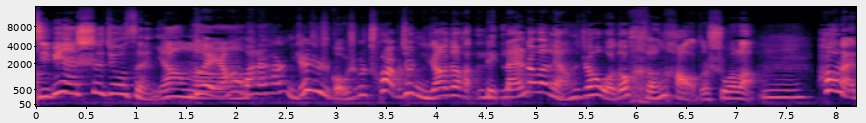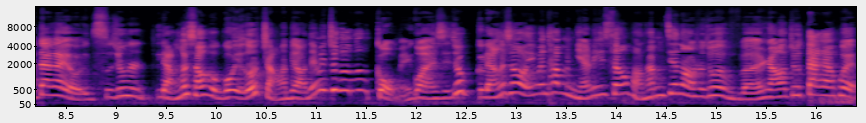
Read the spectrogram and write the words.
即便是就怎样呢？对，然后完了，他说你这是狗是个串儿吧？就你知道，就来着问两次之后，我都很好的说了。嗯，后来大概有一次，就是两个小狗狗也都长得比较，因为这个跟狗没关系，就两个小狗，因为它们年龄相仿，它们见到的时候就会闻，然后就大概会，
